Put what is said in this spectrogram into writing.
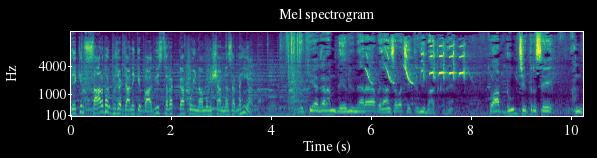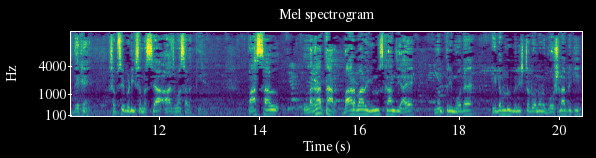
लेकिन साल भर गुजर जाने के बाद भी सड़क का कोई नामो निशान नज़र नहीं आता। देखिए, अगर हम देवली नारा विधानसभा क्षेत्र की बात करें तो आप डूब क्षेत्र से हम देखें, सबसे बड़ी समस्या आज वहाँ सड़क की है। पाँच साल लगातार बार बार यूनुस खान जी आए, मंत्री महोदय पीडब्ल्यू मिनिस्टर उन्होंने घोषणा भी की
